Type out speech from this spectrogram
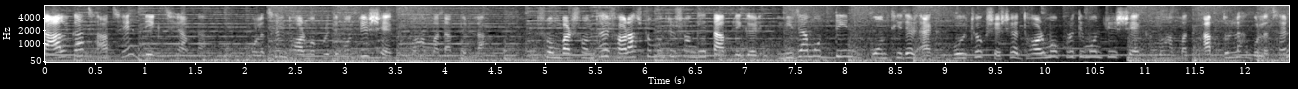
তাল গাছ আছে, দেখছি আমরা, বলেছেন ধর্ম প্রতিমন্ত্রী শেখ মোহাম্মদ আবদুল্লাহ। সোমবার সন্ধ্যায় স্বরাষ্ট্রমন্ত্রীর সঙ্গে তাবলিগের নিজামুদ্দিন পন্থীদের এক বৈঠক শেষে ধর্ম প্রতিমন্ত্রী শেখ মোহাম্মদ আবদুল্লাহ বলেছেন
